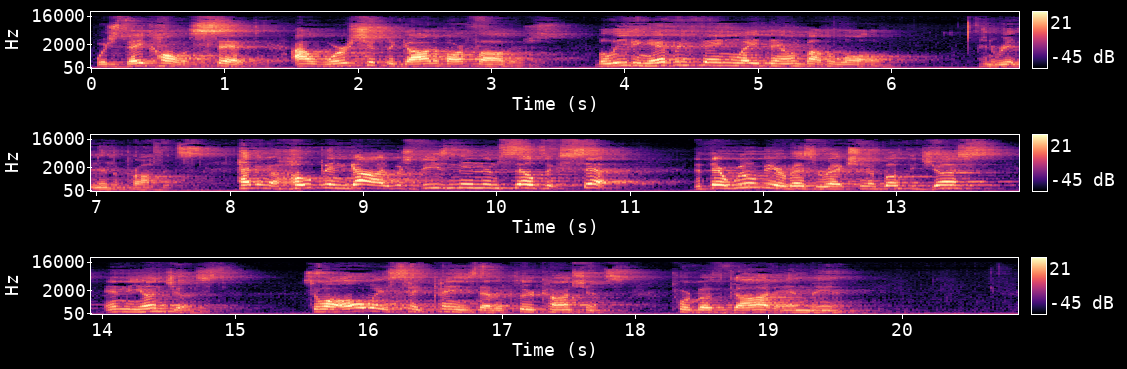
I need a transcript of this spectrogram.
which they call a sect, I worship the God of our fathers, believing everything laid down by the law and written in the prophets, having a hope in God, which these men themselves accept, that there will be a resurrection of both the just and the unjust. So I always take pains to have a clear conscience toward both God and man.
